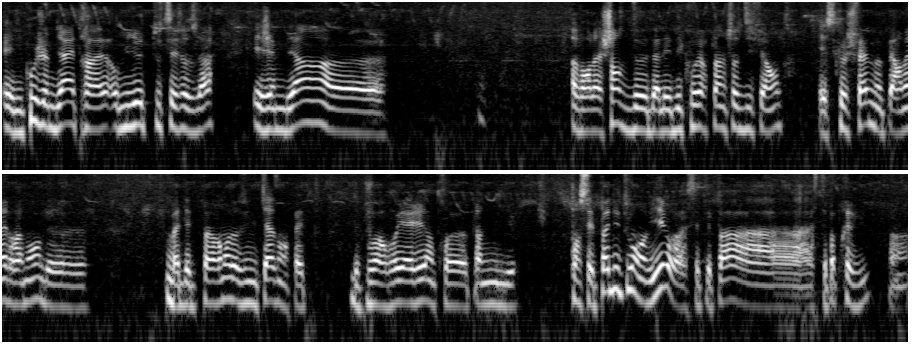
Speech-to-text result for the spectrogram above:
et du coup j'aime bien être au milieu de toutes ces choses là et j'aime bien avoir la chance d'aller découvrir plein de choses différentes et ce que je fais me permet vraiment de bah, d'être pas vraiment dans une case en fait de pouvoir voyager entre plein de milieux. Je pensais pas du tout en vivre, c'était pas, c'était pas prévu. Enfin,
